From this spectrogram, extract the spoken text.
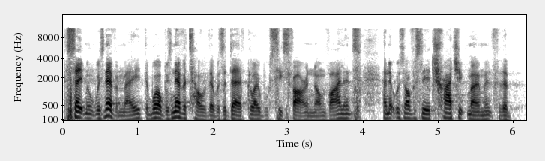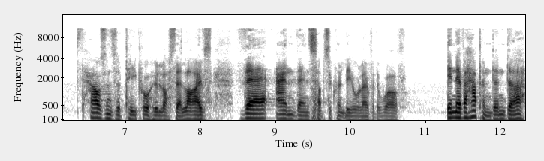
The statement was never made. The world was never told there was a day of global ceasefire and non-violence. And it was obviously a tragic moment for the thousands of people who lost their lives there and then subsequently all over the world. It never happened. And, uh,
